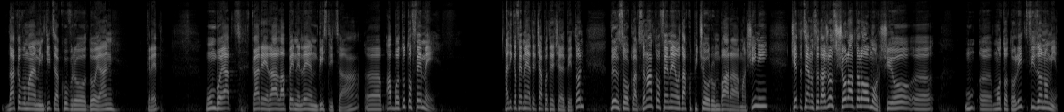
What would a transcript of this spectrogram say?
dacă vă mai amintiți, acum vreo 2 ani, cred, un băiat care era la PNL în Bistrița a bătut o femeie. Adică femeia trecea pe trecerea de pietoni, dânsul o claxonat, o femeie o dat cu piciorul în bara mașinii, cetățeanul s-a dat jos și o luat-o la omor și o uh, uh, mototolit fizionomia.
